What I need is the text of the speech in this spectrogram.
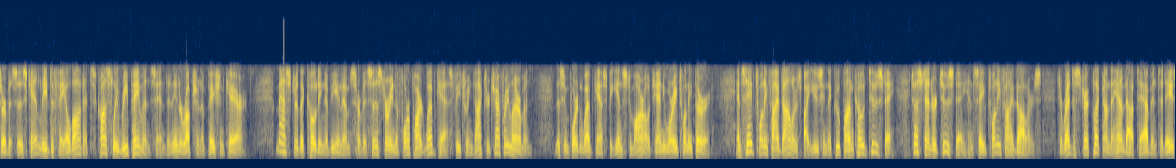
services can lead to failed audits, costly repayments, and an interruption of patient care. Master the coding of E&M services during a four-part webcast featuring Dr. Jeffrey Lehrman. This important webcast begins tomorrow, January 23rd. And save $25 by using the coupon code Tuesday. Just enter Tuesday and save $25. To register, click on the handout tab in today's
